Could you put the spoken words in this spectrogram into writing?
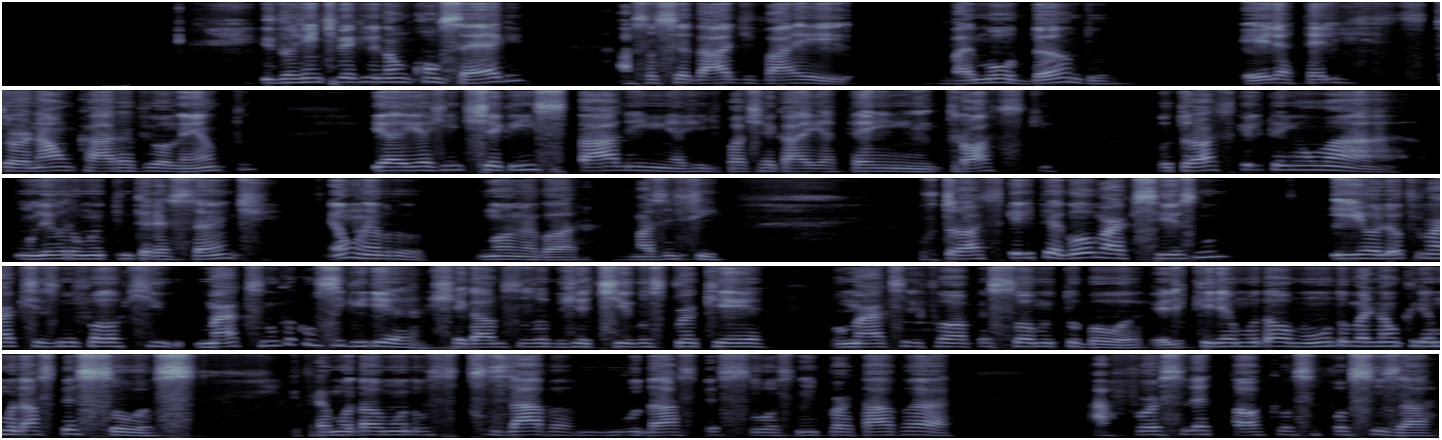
E a gente vê que ele não consegue, a sociedade vai, vai moldando ele até ele se tornar um cara violento. E aí a gente chega em Stalin, a gente pode chegar aí até em Trotsky. O Trotsky ele tem uma, um livro muito interessante, eu não lembro o nome agora, mas enfim. O Trotsky ele pegou o marxismo e olhou para o marxismo e falou que Marx nunca conseguiria chegar nos seus objetivos porque o Marx ele foi uma pessoa muito boa. Ele queria mudar o mundo, mas ele não queria mudar as pessoas. E para mudar o mundo você precisava mudar as pessoas, não importava a força letal que você fosse usar.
